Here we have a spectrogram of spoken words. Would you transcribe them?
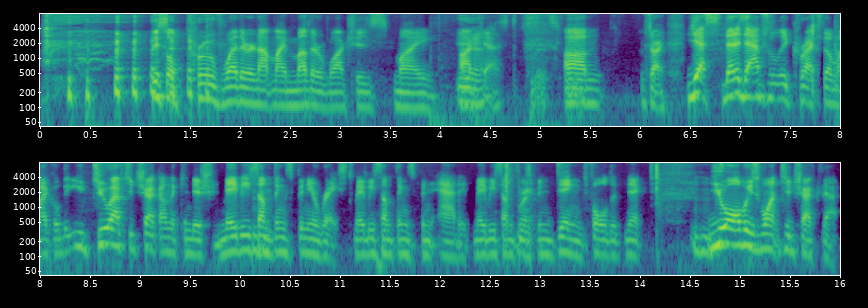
this will prove whether or not my mother watches my podcast. Funny. Um, I'm sorry. Yes, that is absolutely correct, though, Michael. That you do have to check on the condition. Maybe something's been erased. Maybe something's been added. Maybe something's Mm-hmm. Right. been dinged, folded, nicked. Mhm. You always want to check that.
